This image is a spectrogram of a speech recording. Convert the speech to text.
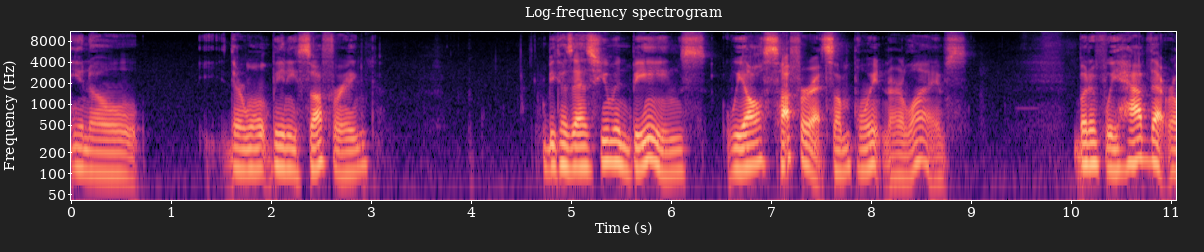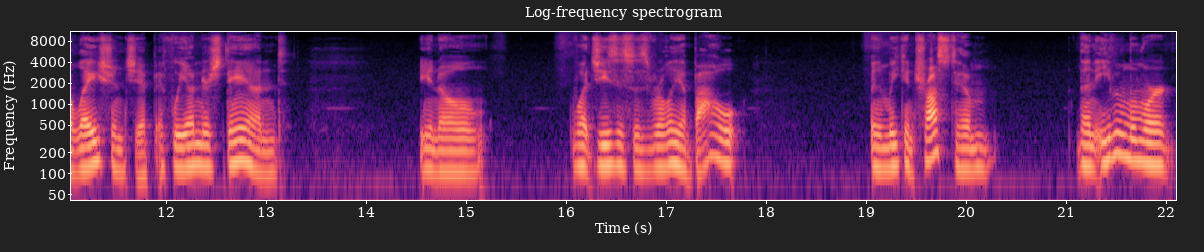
you know there won't be any suffering because as human beings, we all suffer at some point in our lives. But if we have that relationship, if we understand, you know, what Jesus is really about, and we can trust Him, then even when we're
